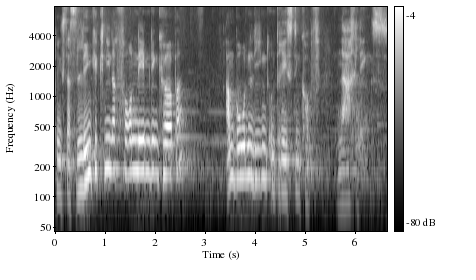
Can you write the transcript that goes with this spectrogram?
bringst das linke Knie nach vorn neben den Körper, am Boden liegend und drehst den Kopf nach links.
